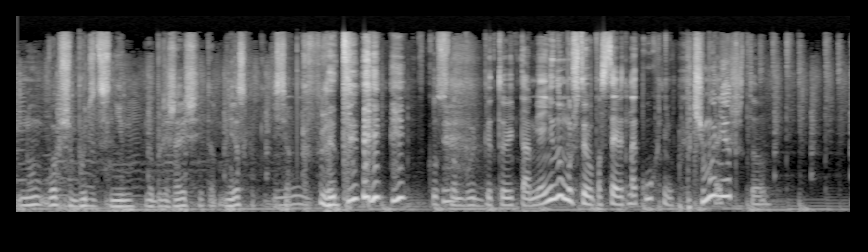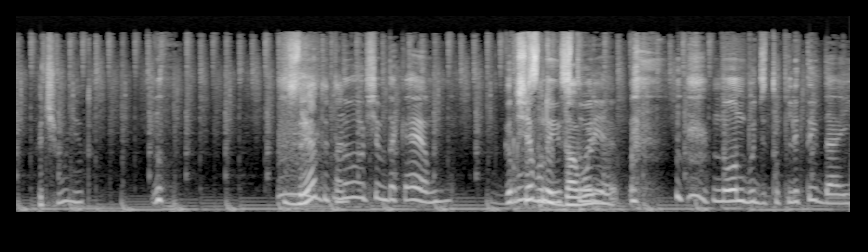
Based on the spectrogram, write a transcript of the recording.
ну, в общем, будет с ним на ближайшие там несколько десятков лет. Вкусно будет готовить там. Я не думаю, что его поставят на кухню. Почему Так нет? Что... Почему нет? Зря ты так. Ну, в общем, такая Все грустная будут история. Но он будет у плиты, да, и...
